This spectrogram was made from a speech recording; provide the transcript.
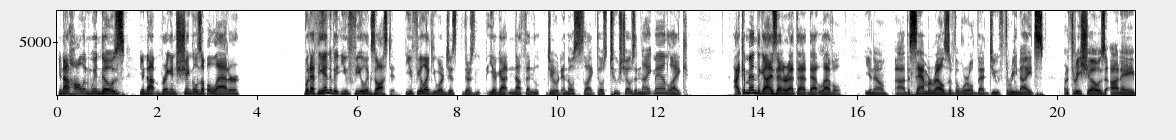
You're not hauling windows, you're not bringing shingles up a ladder. But at the end of it, you feel exhausted. You feel like you are just there's you got nothing, dude. And those like those two shows a night, man. Like, I commend the guys that are at that that level. You know, uh, the Sam Morrils of the world that do three nights or three shows on a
